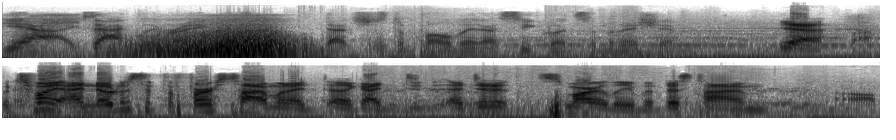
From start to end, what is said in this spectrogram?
Yeah, exactly, right? That's just a moment, a sequence in the mission. Yeah, which is funny. I noticed it the first time when I like I did I did it smartly, but this time, pause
